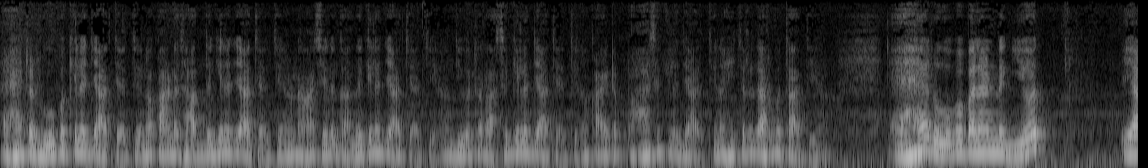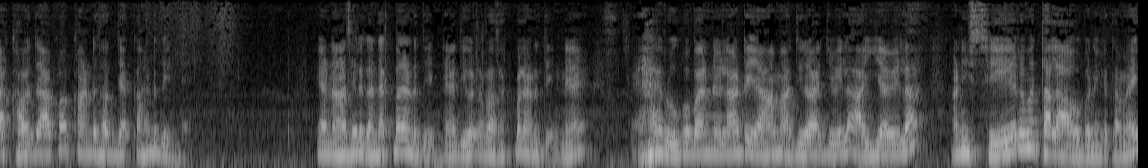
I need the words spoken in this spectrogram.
ඇහැට රූප කියලා જાතියක් තියෙනවා කනට ශබ්ද කියලා જાතියක් තියෙනවා නාසයට ගඳ කියලා જાතියක් තියෙනවා දිවට රස කියලා જાතියක් තියෙනවා කයට පහස කියලා જાතියක් තියෙනවා හිතට ධර්මතා තියෙනවා. ඇහැ රූප බලන්න ගියොත් එයා කවදාකවත් කනට ශබ්දයක් අහන්න දෙන්නේ නැහැ. එයා නාසයට ගඳක් බලන්න දෙන්නේ නැහැ දිවට රසක් බලන්න දෙන්නේ නැහැ. ඇහැ රූප බලන වෙලාවට යාම අධිරාජ්‍ය වෙලා අයියා වෙලා අනිසේරම තලාවබන එක තමයි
